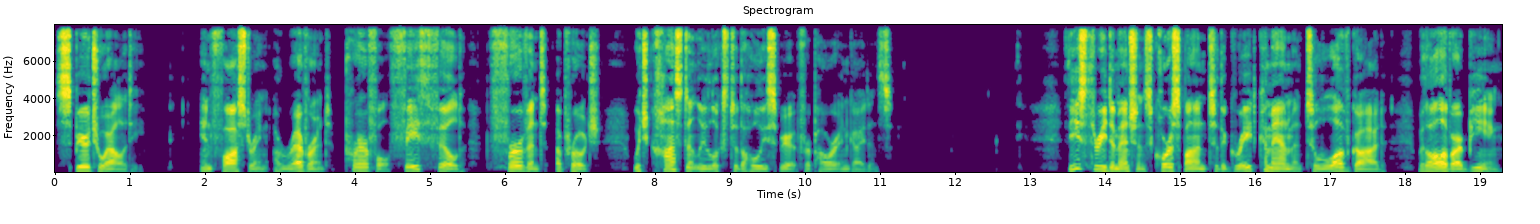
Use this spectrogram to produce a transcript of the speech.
Spirituality. In fostering a reverent, prayerful, faith filled, fervent approach which constantly looks to the Holy Spirit for power and guidance. These three dimensions correspond to the great commandment to love God with all of our being,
